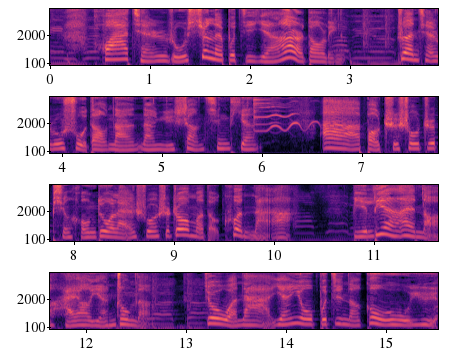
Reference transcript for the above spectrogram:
花钱如迅雷不及掩耳盗铃，赚钱如蜀道难，难于上青天。啊，保持收支平衡对我来说是这么的困难啊！比恋爱脑还要严重的，就是我那言犹不尽的购物欲。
